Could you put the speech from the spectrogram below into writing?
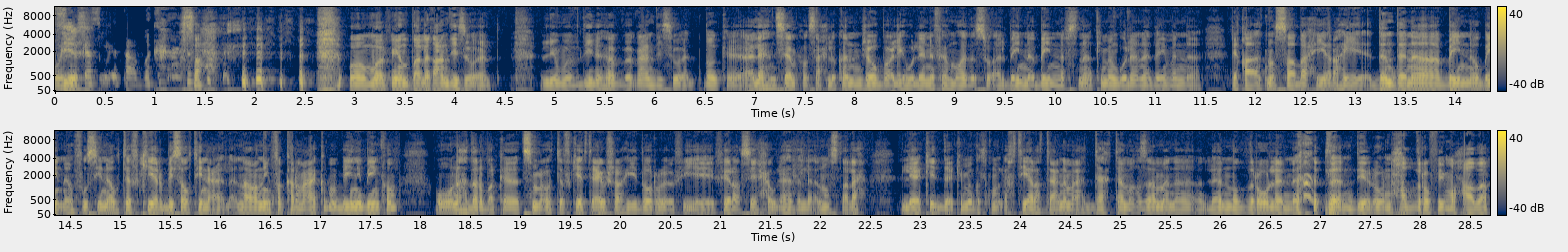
وهي صح. ومر في ينطلق عندي سؤال. اليوم بديناها عندي سؤال. دونك علاه نسامحوا صح لو كان نجاوبوا عليه ولا نفهموا هذا السؤال بيننا بين نفسنا كما نقول أنا دائما لقاءاتنا الصباحية راهي دندنة بيننا وبين أنفسنا. وتفكير بصوت عال أنا راني نفكر معاكم بيني بينكم ونهضر برك. تسمعوا التفكير تاعي واش راه يدور في في راسي حول هذا المصطلح اللي أكيد كما قلت لكم الاختيارات تاعنا ما عندها حتى مغزى ما لا ننظروا لا نديروا نحضروا في محاضر.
